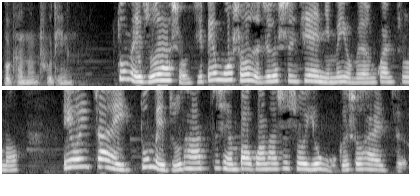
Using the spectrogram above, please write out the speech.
不可能出庭。杜美竹她手机被没收的这个事件，你们有没有人关注呢？因为在杜美竹她之前曝光，她是说有五个受害者。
